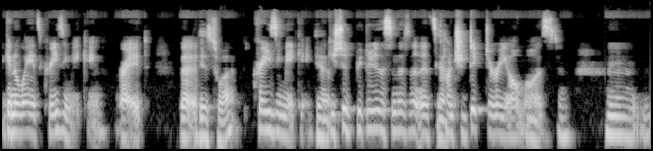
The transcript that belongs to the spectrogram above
In a way, it's crazy making, right? The it's what crazy making. Yeah. Like you should be doing this and this, and it's yeah. contradictory almost. And, hmm.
